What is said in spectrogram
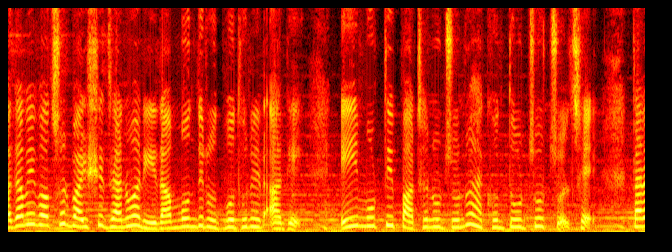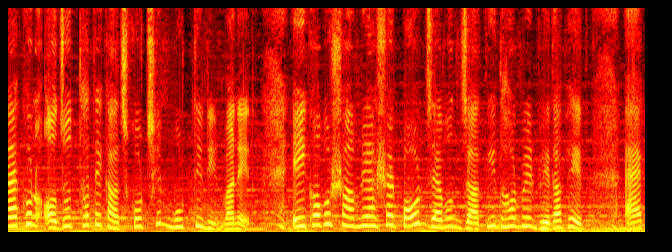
আগামী বছর বাইশে জানুয়ারি রাম মন্দির উদ্বোধনের আগে এই মূর্তি পাঠানোর জন্য এখন তোড়জোড় চলছে। তারা এখন অযোধ্যাতে কাজ করছেন মূর্তি নির্মাণের। এই খবর সামনে আসার পর যেমন জাতি ধর্মের ভেদাভেদ, এক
